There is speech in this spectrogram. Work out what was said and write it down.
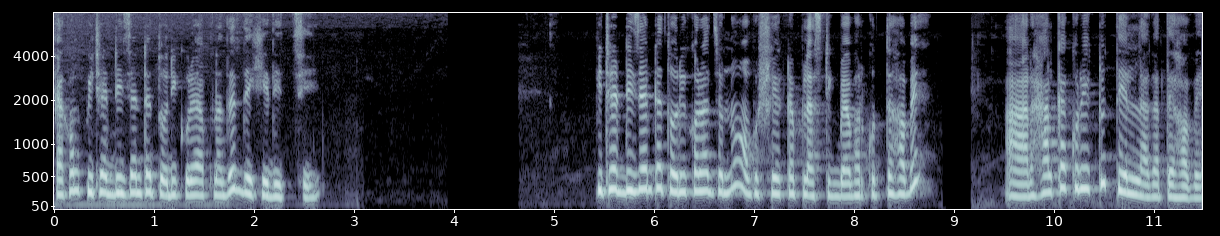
এখন পিঠার ডিজাইনটা তৈরি করে আপনাদের দেখিয়ে দিচ্ছি। পিঠার ডিজাইনটা তৈরি করার জন্য অবশ্যই একটা প্লাস্টিক ব্যবহার করতে হবে আর হালকা করে একটু তেল লাগাতে হবে।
